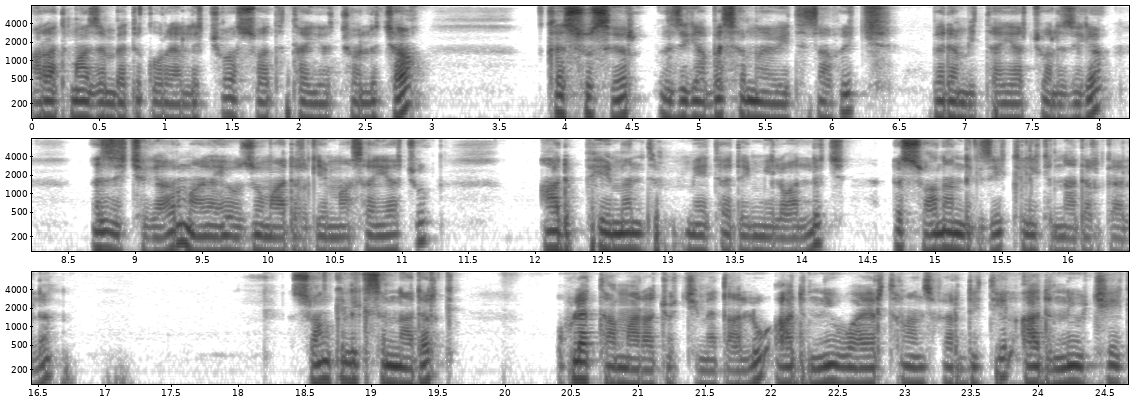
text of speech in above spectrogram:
አራት ማዕዘን በጥቁር ያለችው እሷ ትታያችኋለች። ከሱ ስር እዚህ ጋር በሰማያዊ የተጻፈች በደንብ ይታያችኋል። እዚህ ጋር እዚች ጋር ማለት zoom አድርጌ የማሳያችሁ add payment method የምትለዋለች እሷን አንድ ጊዜ click እናደርጋለን። እሷን click ስናደርግ ሁለት አማራጮች ይመጣሉ። add new wire transfer detail፣ add new check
